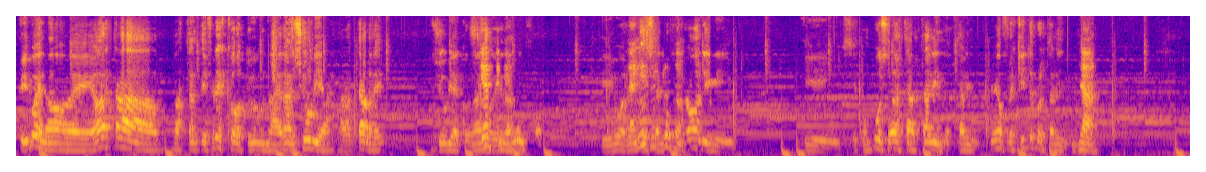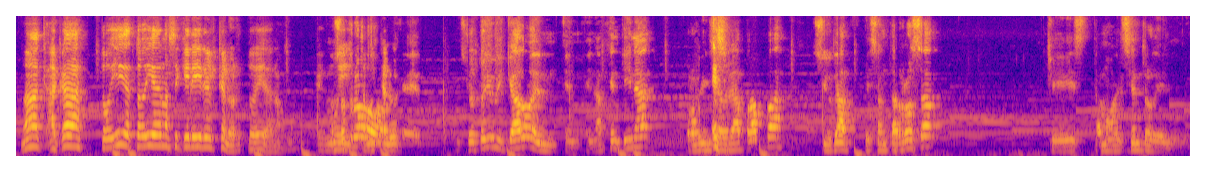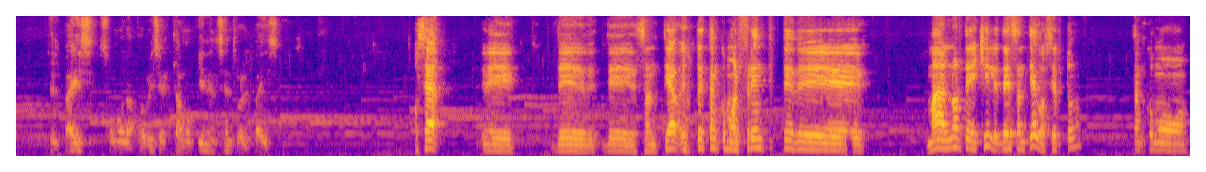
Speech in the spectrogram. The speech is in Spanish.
Y bueno, eh, ahora está bastante fresco, tuve una gran lluvia a la tarde, lluvia con algo de granizo. Y bueno, el sol y, y se compuso, ahora está, está lindo, está lindo. Medio fresquito, pero está lindo. Ya. No, acá todavía, todavía no se quiere ir el calor, todavía no. Es muy- Nosotros, muy eh, yo estoy ubicado en, en- en Argentina, provincia Eso. de La Pampa, ciudad de Santa Rosa, que es- estamos al centro del, del país. Somos la provincia que estamos aquí en el centro del país. O sea, eh, de, de Santiago, ustedes están como al frente de. más al norte de Chile, de Santiago, ¿cierto? Están como,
